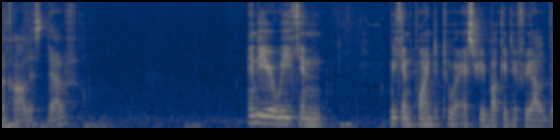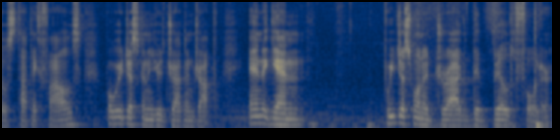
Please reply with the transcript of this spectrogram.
to call this dev in here we can we can point it to a S3 bucket if we have those static files, but we're just to use drag and drop. And again, we just want to drag the build folder.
